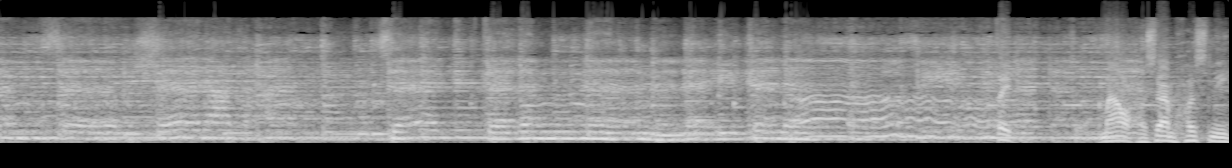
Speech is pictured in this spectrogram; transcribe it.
خمسة بالشارع تحت ساكت كلامنا ملاقي كلام طيب معه حسام حسني.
